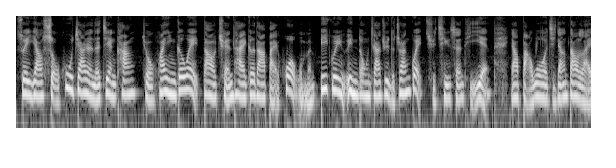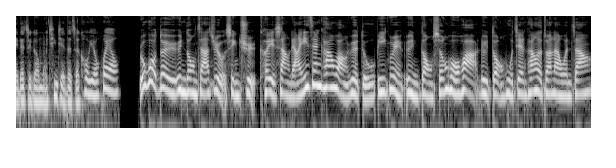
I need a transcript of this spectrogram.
所以要守护家人的健康，就欢迎各位到全台各大百货，我们 Big Green 运动家具的专柜去亲身体验，要把握即将到来的这个母亲节的折扣优惠哦。如果对于运动家具有兴趣，可以上良医健康网阅读 B Green 运动生活化律动护健康的专栏文章，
